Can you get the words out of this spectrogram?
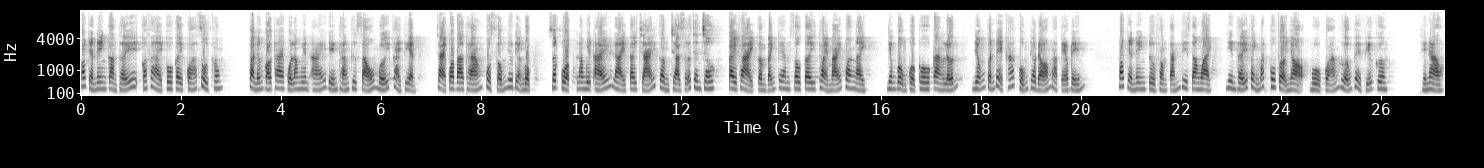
Hoắc Nhật Ninh cảm thấy có phải cô gầy quá rồi không? Phản ứng có thai của Lăng Nguyên Ái đến tháng thứ 6 mới cải thiện, trải qua 3 tháng cuộc sống như địa ngục, rốt cuộc Lăng nguyệt Ái lại tay trái cầm trà sữa chân châu, tay phải cầm bánh kem dâu tây thoải mái qua ngày, nhưng bụng của cô càng lớn, những vấn đề khác cũng theo đó mà kéo đến. Hoắc Nhật Ninh từ phòng tắm đi ra ngoài, nhìn thấy vành mắt cô vợ nhỏ mù quáng hướng về phía gương. "Thế nào,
